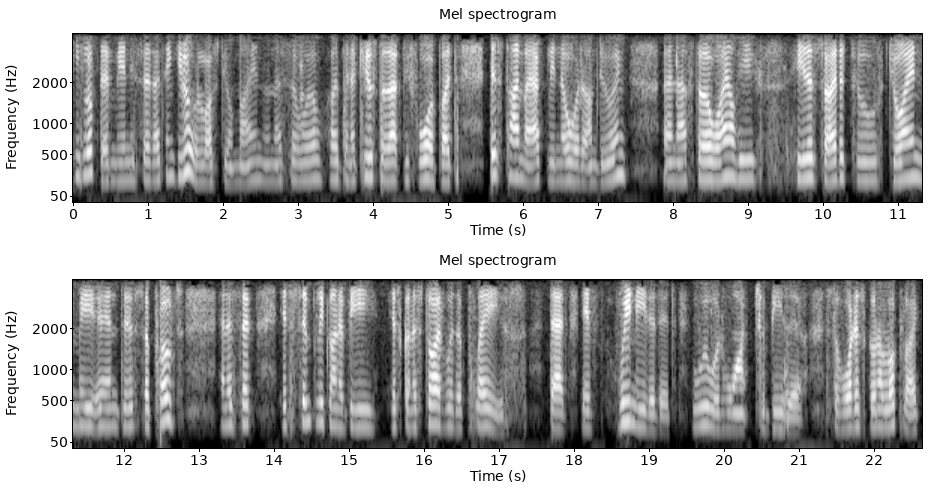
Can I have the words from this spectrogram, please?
he looked at me and he said, I think you have lost your mind. And I said, Well, I've been accused of that before, but this time I actually know what I'm doing. And after a while, he he decided to join me in this approach. And I said, It's simply going to be, it's going to start with a place that if we needed it, we would want to be there. So what it's going to look like?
